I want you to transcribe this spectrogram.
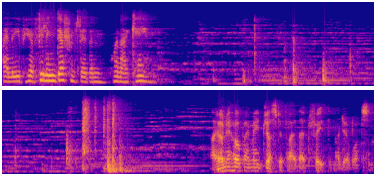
I leave here feeling differently than when I came. I only hope I may justify that faith, my dear Watson.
